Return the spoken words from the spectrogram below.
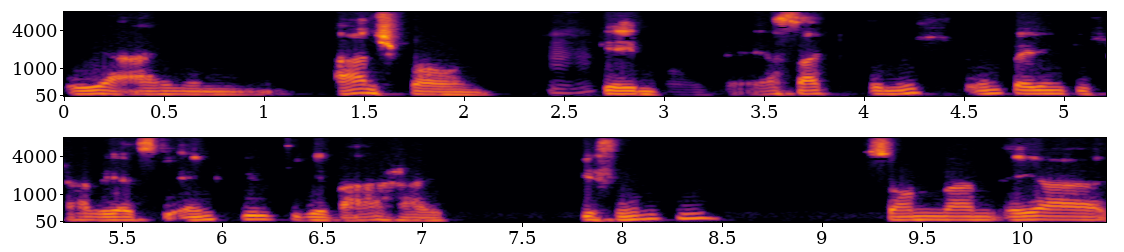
eher einen Ansporn mhm. geben wollte. Er sagte nicht unbedingt, ich habe jetzt die endgültige Wahrheit gefunden, sondern er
